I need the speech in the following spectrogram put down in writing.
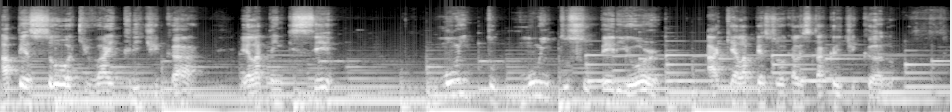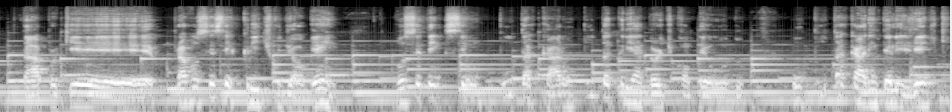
a pessoa que vai criticar, ela tem que ser muito, muito superior àquela pessoa que ela está criticando, tá? Porque para você ser crítico de alguém, você tem que ser um puta cara, um puta criador de conteúdo, um puta cara inteligente que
